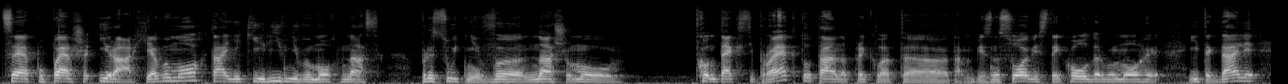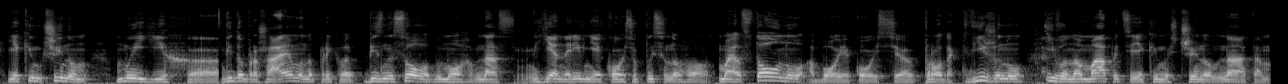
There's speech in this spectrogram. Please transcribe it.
це, по-перше, ієрархія вимог, та які рівні вимог в нас присутні в нашому контексті проекту, та, наприклад, е, там бізнесові, стейкхолдер вимоги і так далі, яким чином ми їх е, відображаємо. Наприклад, бізнесова вимога в нас є на рівні якогось описаного майлстоуну або якогось продакт віжену, і вона мапиться якимось чином на там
